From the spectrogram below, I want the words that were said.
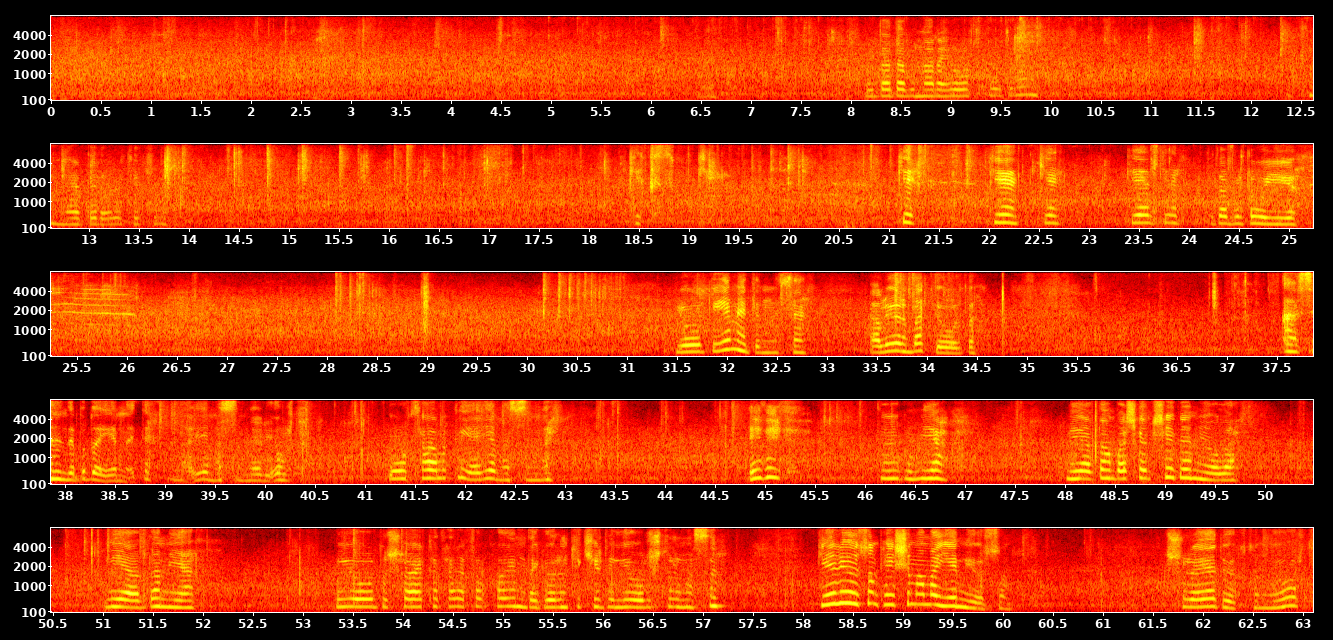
Burada da bunlara yoğurt koydum ama bakayım neredeler ötekiler. Gel kızım gel. Gel. Gel gel. Gel gel. Bu da burada uyuyor. Yoğurdu yemedin mi sen? Alıyorum bak yoğurdu. Al sen de bu da yemedi. Bunlar yemesinler yoğurt. Yoğurt sağlıklı ya yemesinler. Evet. Duygu miyav. Miyavdan başka bir şey demiyorlar. Miyavda miyav. Bu yoğurdu şu arka tarafa koyayım da görüntü kirliliği oluşturmasın. Geliyorsun peşim ama yemiyorsun. Şuraya döktüm yoğurt.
